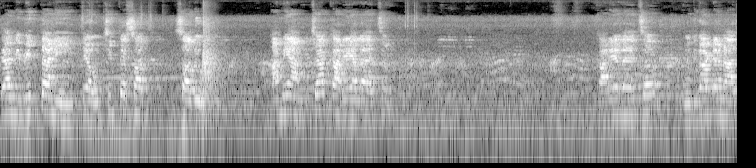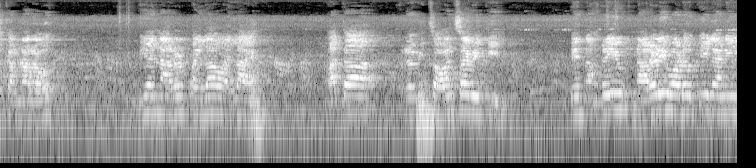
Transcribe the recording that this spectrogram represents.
त्या निमित्ताने ते औचित्य साध साधू आम्ही आमच्या कार्यालयाचं कार्यालयाचं उद्घाटन आज करणार आहोत. मी हे नारळ पहिला व्हायला आहे. आता रवी चव्हाण साहेब येतील. ते नारळी नारळी वाढवतील आणि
